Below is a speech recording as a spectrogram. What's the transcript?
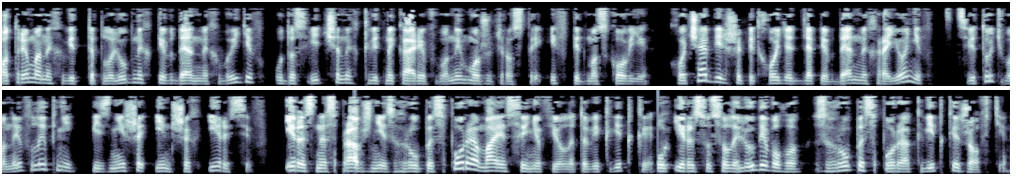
Отриманих від теплолюбних південних видів у досвідчених квітникарів вони можуть рости і в Підмосков'ї, хоча більше підходять для південних районів, цвітуть вони в липні, пізніше інших ірисів. Ірис несправжній з групи спура має синьо-фіолетові квітки. У ірису солелюбівого з групи спура квітки жовті.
